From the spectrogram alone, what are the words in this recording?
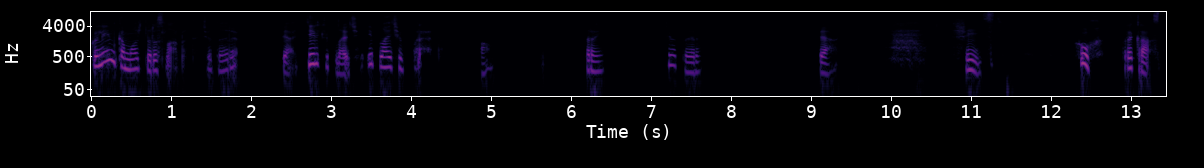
Колінка можете розслабити. Чотири. П'ять. Тільки плечі. І плечі вперед. Два. Три. Чотири. П'ять. Шість. Хух, прекрасно.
